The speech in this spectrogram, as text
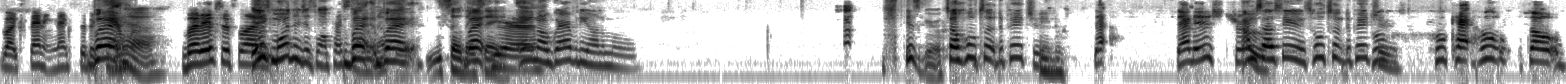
like standing next to the But- camera. Yeah. But it's just like it was more than just one person. But- but- there, so they But say Yeah. ain't no gravity on the moon. this girl. So who took the picture? That that is true. I'm so serious. Who took the picture? who who cat who so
